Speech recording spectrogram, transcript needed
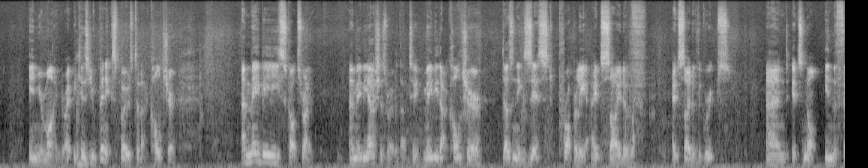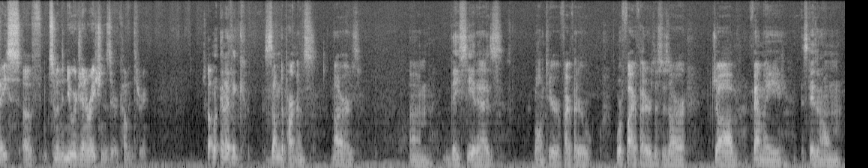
in your mind, right? Because mm-hmm. you've been exposed to that culture. And maybe Scott's right. And maybe Ash is right with that too. Maybe that culture doesn't exist properly outside of outside of the groups and it's not in the face of some of the newer generations that are coming through. Scott. Well, and I think some departments, not ours, um, they see it as volunteer firefighter. We're firefighters. This is our job. Family stays at home.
